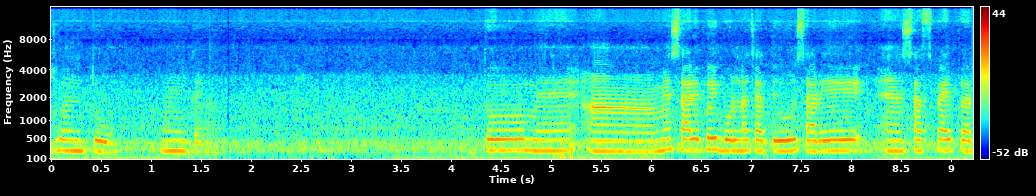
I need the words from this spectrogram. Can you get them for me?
झुंतू तो मैं आ, मैं सारे को ही बोलना चाहती हूँ सारे सब्सक्राइब कर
